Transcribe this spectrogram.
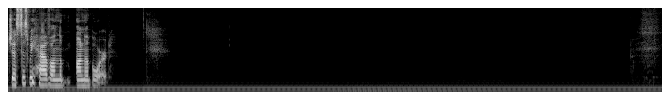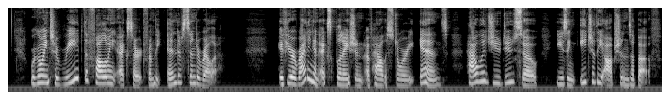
Just as we have on the, on the board. We're going to read the following excerpt from the end of Cinderella. If you're writing an explanation of how the story ends, how would you do so using each of the options above?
